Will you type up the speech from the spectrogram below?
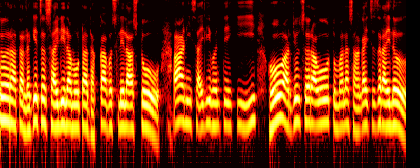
तर आता लगेचच सायलीला मोठा धक्का बसलेला असतो. आणि सायली म्हणते की हो अर्जुन सर अहो तुम्हाला सांगायचंच राहिलं.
